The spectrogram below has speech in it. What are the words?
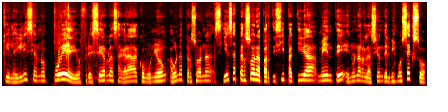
que la iglesia no puede ofrecer la Sagrada Comunión a una persona si esa persona participa activamente en una relación del mismo sexo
